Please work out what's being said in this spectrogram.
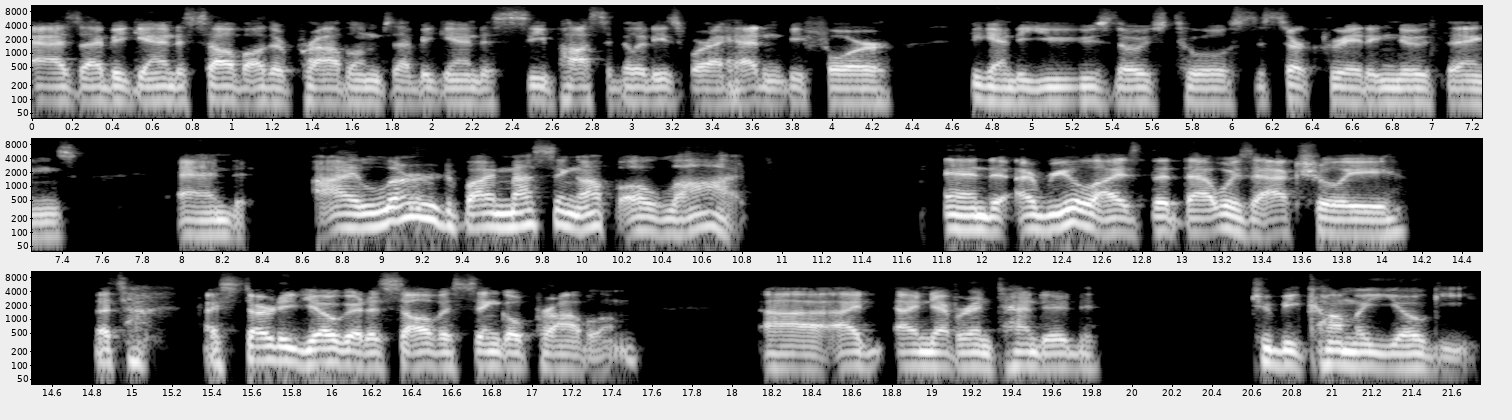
as I began to solve other problems, I began to see possibilities where I hadn't before, began to use those tools to start creating new things. And I learned by messing up a lot. And I realized that that was actually, that's how I started yoga to solve a single problem. Uh, I, I never intended to become a yogi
